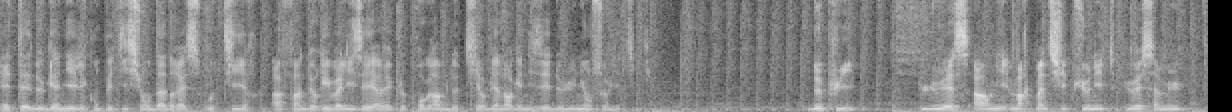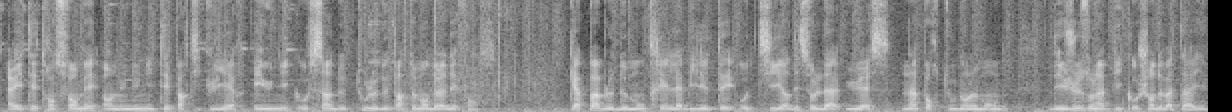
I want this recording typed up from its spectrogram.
était de gagner les compétitions d'adresse au tir afin de rivaliser avec le programme de tir bien organisé de l'Union soviétique. Depuis, l'US Army Marksmanship Unit, a été transformée en une unité particulière et unique au sein de tout le département de la défense. Capable de montrer l'habileté au tir des soldats US n'importe où dans le monde, des Jeux olympiques au champ de bataille,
